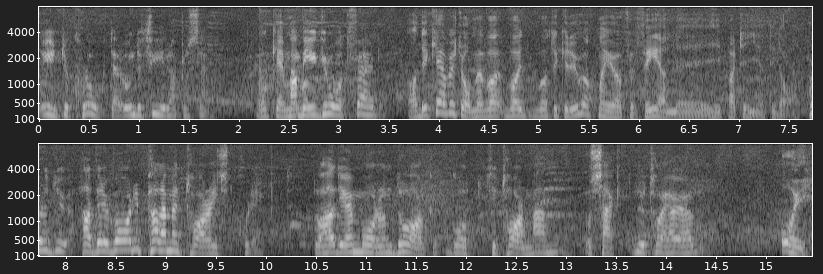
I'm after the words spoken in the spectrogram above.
Det är inte klokt där, under 4 procent. Men Man blir ju gråtfärdig. ja, det kan jag förstå. Men vad, vad, vad tycker du att man gör för fel i partiet idag? Hörru du, hade det varit parlamentariskt korrekt då hade jag imorgon dag gått till talmannen och sagt nu tar jag över. Oj,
